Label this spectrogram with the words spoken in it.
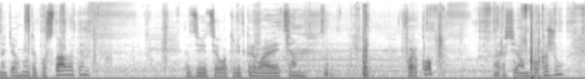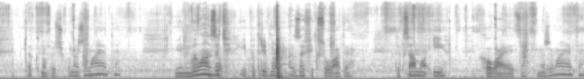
натягнути, поставити. Звідси от відкривається фаркоп. Зараз я вам покажу. Так, кнопочку нажимаєте, він вилазить і потрібно зафіксувати. Так само і ховається. Нажимаєте,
